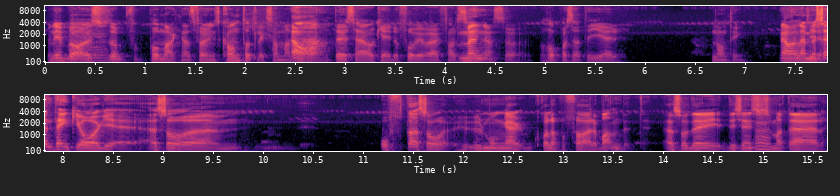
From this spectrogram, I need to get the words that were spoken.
Men det är bara så på marknadsföringskontot liksom. Att Ja. Det är så här, okej, då får vi i varje fall synas och hoppas att det ger någonting. Ja, nej, men sen tänker jag, eh, alltså... ehm, ofta så, hur många kollar på förbandet? Alltså det, det känns ju som att det är...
